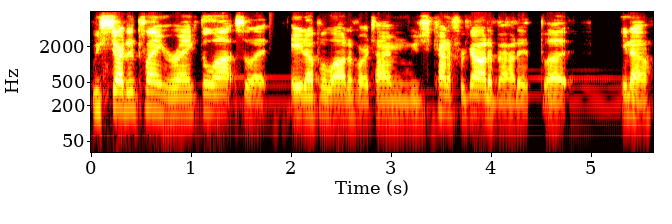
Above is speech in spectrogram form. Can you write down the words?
we started playing ranked a lot, so that ate up a lot of our time, and we just kind of forgot about it. But you know,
